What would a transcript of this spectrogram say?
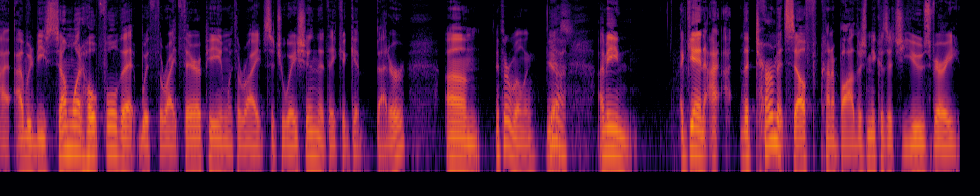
I, I would be somewhat hopeful that with the right therapy and with the right situation that they could get better. Um, if they're willing. Yes. yeah. I mean, again, I, I- the term itself kind of bothers me because it's used very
